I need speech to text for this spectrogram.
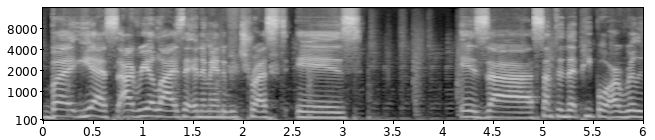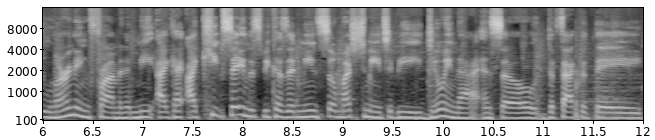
but yes, I realize that in Amanda We Trust is is uh, something that people are really learning from, and it me. I, I keep saying this because it means so much to me to be doing that, and so the fact that they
